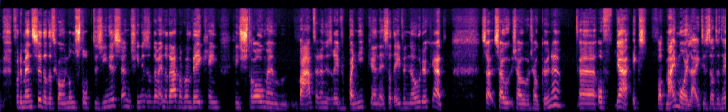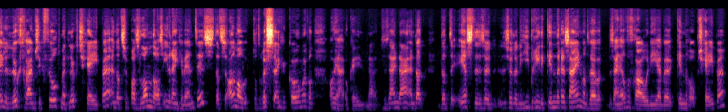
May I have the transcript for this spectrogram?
voor de mensen dat het gewoon non-stop te zien is. Hè? Misschien is er dan inderdaad nog een week geen, geen stroom en water. En is er even paniek en is dat even nodig. Ja, het zou, zou, zou, zou kunnen. Uh, of ja, ik, wat mij mooi lijkt, is dat het hele luchtruim zich vult met luchtschepen. En dat ze pas landen als iedereen gewend is. Dat ze allemaal tot rust zijn gekomen. Van, oh ja, oké, nou, ze zijn daar. En dat, dat de eerste zullen de hybride kinderen zijn. Want we hebben, er zijn heel veel vrouwen die hebben kinderen op schepen.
